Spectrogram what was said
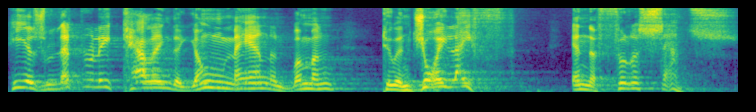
He is literally telling the young men and women to enjoy life in the fullest sense.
